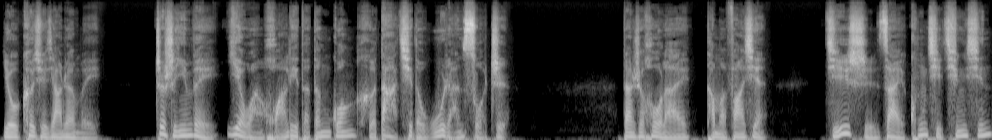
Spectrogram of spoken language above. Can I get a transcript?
有科学家认为，这是因为夜晚华丽的灯光和大气的污染所致。但是后来他们发现，即使在空气清新、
